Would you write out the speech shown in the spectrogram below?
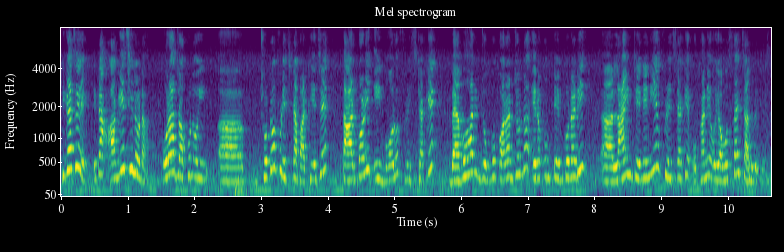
ঠিক আছে? এটা আগে ছিল না। ওরা যখন ওই ছোট ফ্রিজটা পাঠিয়েছে, তারপরে এই বড় ফ্রিজটাকে ব্যবহারের যোগ্য করার জন্য এরকম টেম্পোরারি লাইন টেনে নিয়ে ফ্রিজটাকে ওখানে ওই অবস্থায় চালু রেখেছে।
